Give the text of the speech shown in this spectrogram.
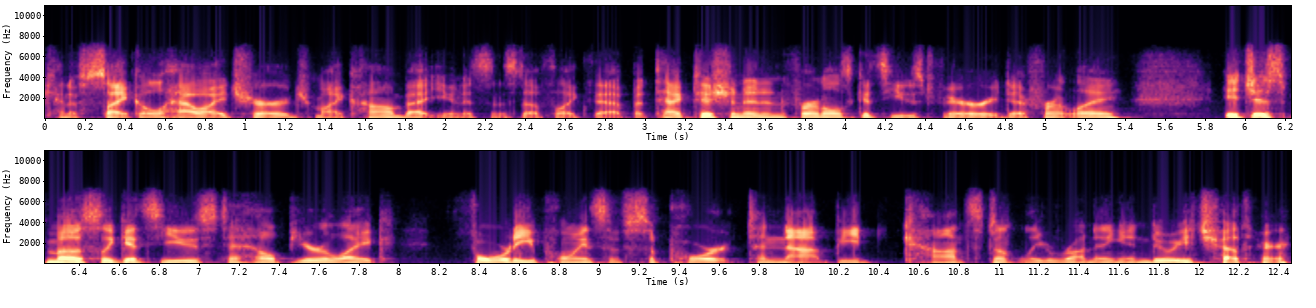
kind of cycle how I charge my combat units and stuff like that. But tactician in infernals gets used very differently. It just mostly gets used to help your like 40 points of support to not be constantly running into each other.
